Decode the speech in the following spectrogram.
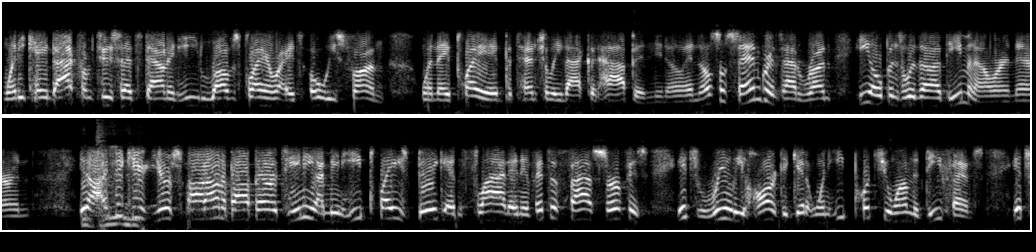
When he came back from two sets down, and he loves playing. It's always fun when they play. And potentially that could happen, you know. And also Sandgren's had a run. He opens with uh, de Minaur in there, and you know, I think you're, you're spot on about Berrettini. I mean, he plays big and flat, and if it's a fast surface, it's really hard to get it. When he puts you on the defense, it's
